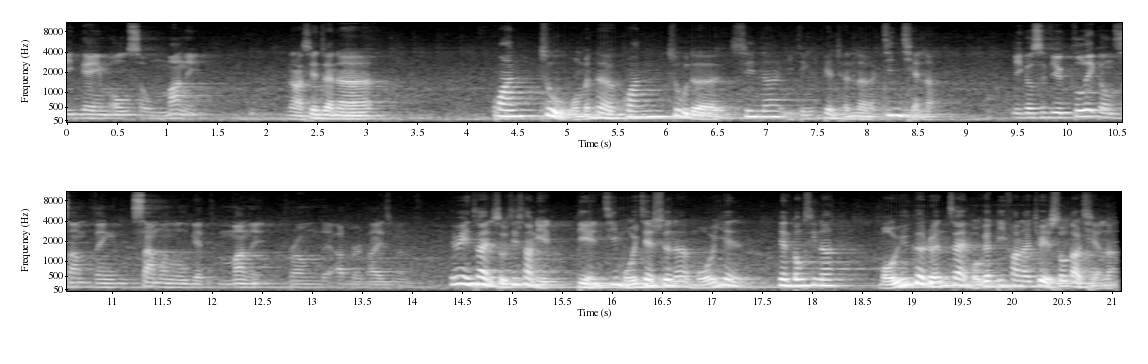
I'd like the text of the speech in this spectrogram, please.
became also money. 那现在呢，关注我们的关注的心呢，已经变成了金钱了。Because if you click on something, someone will get money from the advertisement. 因为在手机上你点击某一件事呢，某一件件东西呢，某一个人在某个地方呢，却收到钱了。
